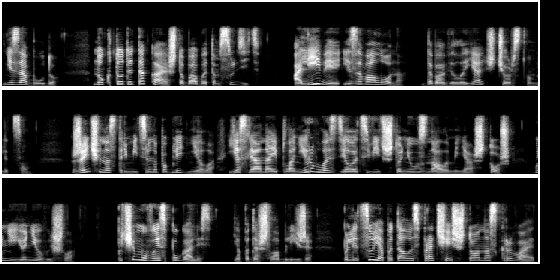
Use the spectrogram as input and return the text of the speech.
не забуду. Но кто ты такая, чтобы об этом судить? Оливия из Авалона, добавила я с черствым лицом. Женщина стремительно побледнела. Если она и планировала сделать вид, что не узнала меня, что ж, у нее не вышло. «Почему вы испугались?» Я подошла ближе. По лицу я пыталась прочесть, что она скрывает.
